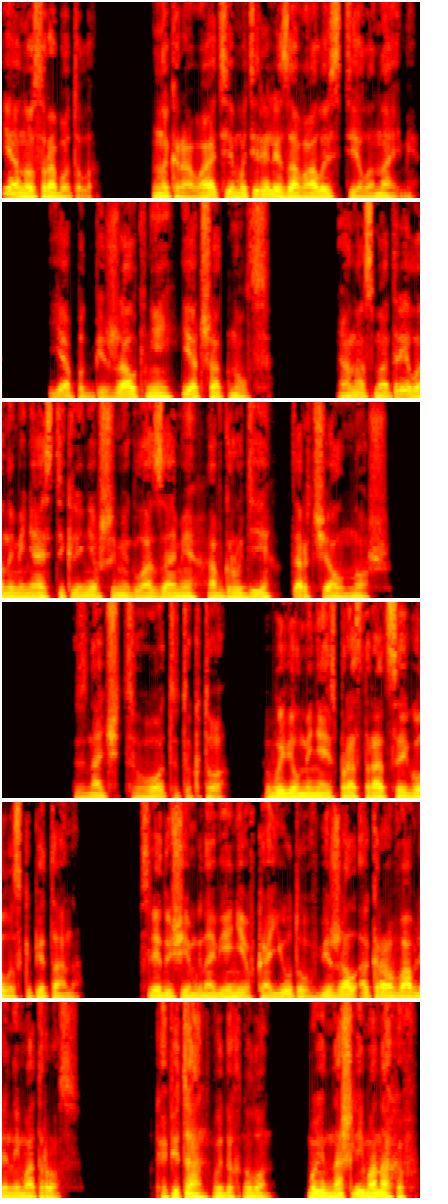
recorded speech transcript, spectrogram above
И оно сработало. На кровати материализовалось тело Найми. Я подбежал к ней и отшатнулся. Она смотрела на меня остекленевшими глазами, а в груди торчал нож. «Значит, вот это кто!» — вывел меня из прострации голос капитана. В следующее мгновение в каюту вбежал окровавленный матрос. «Капитан!» — выдохнул он. «Мы нашли монахов,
